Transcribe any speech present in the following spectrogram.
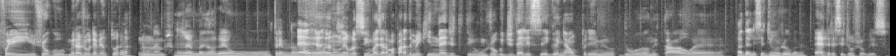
foi jogo. Melhor jogo de aventura? Não lembro. Não lembro, mas ela ganhou um, um prêmio na. É, eu, eu, não lembro assim, mas era uma parada meio que inédita. Um jogo de DLC ganhar um prêmio do ano e tal. É... A DLC de um jogo, né? É, DLC de um jogo, isso.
